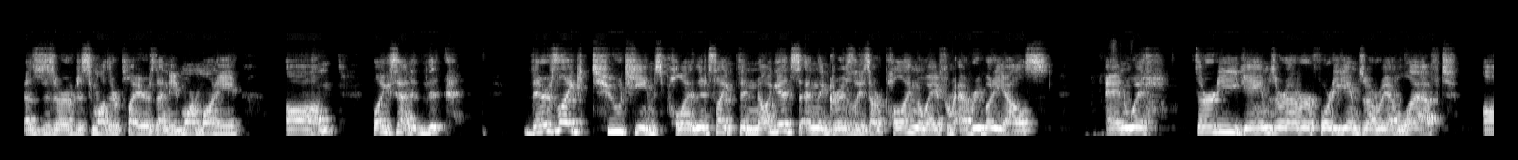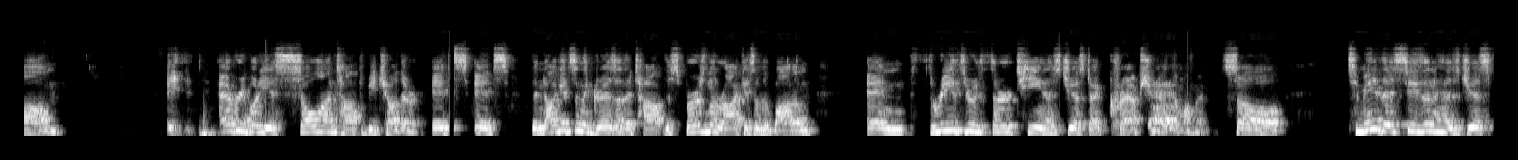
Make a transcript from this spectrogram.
as deserved as some other players that need more money. Um, like I said, th- there's like two teams pulling. It's like the Nuggets and the Grizzlies are pulling away from everybody else, and with 30 games or whatever, 40 games whatever we have left, um, it, everybody is so on top of each other. It's it's the Nuggets and the Grizz at the top, the Spurs and the Rockets at the bottom, and three through 13 is just a crapshoot at the moment. So to me, this season has just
